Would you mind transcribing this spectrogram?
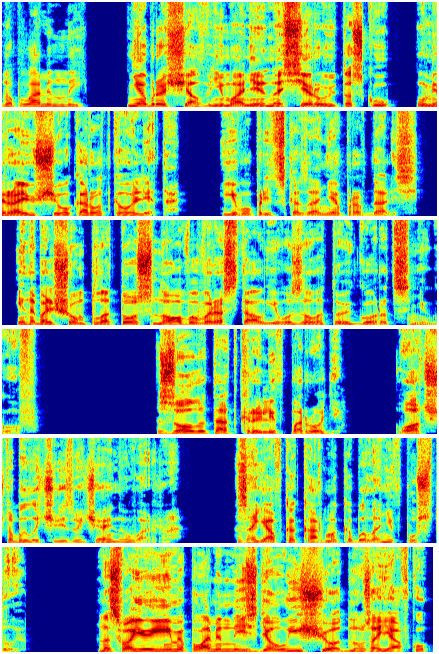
но Пламенный не обращал внимания на серую тоску умирающего короткого лета. Его предсказания оправдались, и на большом плато снова вырастал его золотой город снегов. Золото открыли в породе. Вот что было чрезвычайно важно. Заявка Кармака была не впустую. На свое имя Пламенный сделал еще одну заявку,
